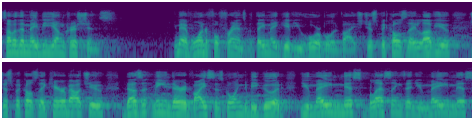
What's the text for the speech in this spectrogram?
Some of them may be young Christians. You may have wonderful friends, but they may give you horrible advice. Just because they love you, just because they care about you, doesn't mean their advice is going to be good. You may miss blessings and you may miss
